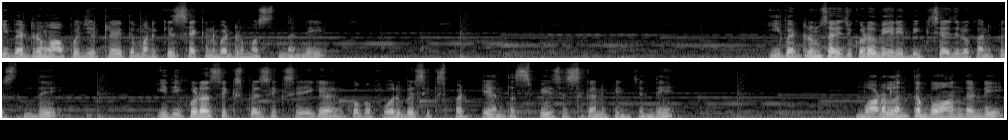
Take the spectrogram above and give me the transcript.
ఈ బెడ్రూమ్ ఆపోజిట్లో అయితే మనకి సెకండ్ బెడ్రూమ్ వస్తుందండి. ఈ బెడ్రూమ్ సైజు కూడా వేరే బిగ్ సైజులో కనిపిస్తుంది. ఇది కూడా సిక్స్ బై సిక్స్ అయ్యిగా ఇంకొక ఫోర్ బై సిక్స్ పట్టి అంత స్పేసెస్ కనిపించింది. మోడల్ అంతా బాగుందండి.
